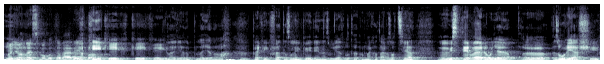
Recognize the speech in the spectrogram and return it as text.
nagyon a, nagy smogot a városban. A kék ég, kék ég legyen, legyen a Peking felett az olimpia idén, ez ugye ez volt a meghatározott cél. Visszatérve erre, ugye ez óriási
